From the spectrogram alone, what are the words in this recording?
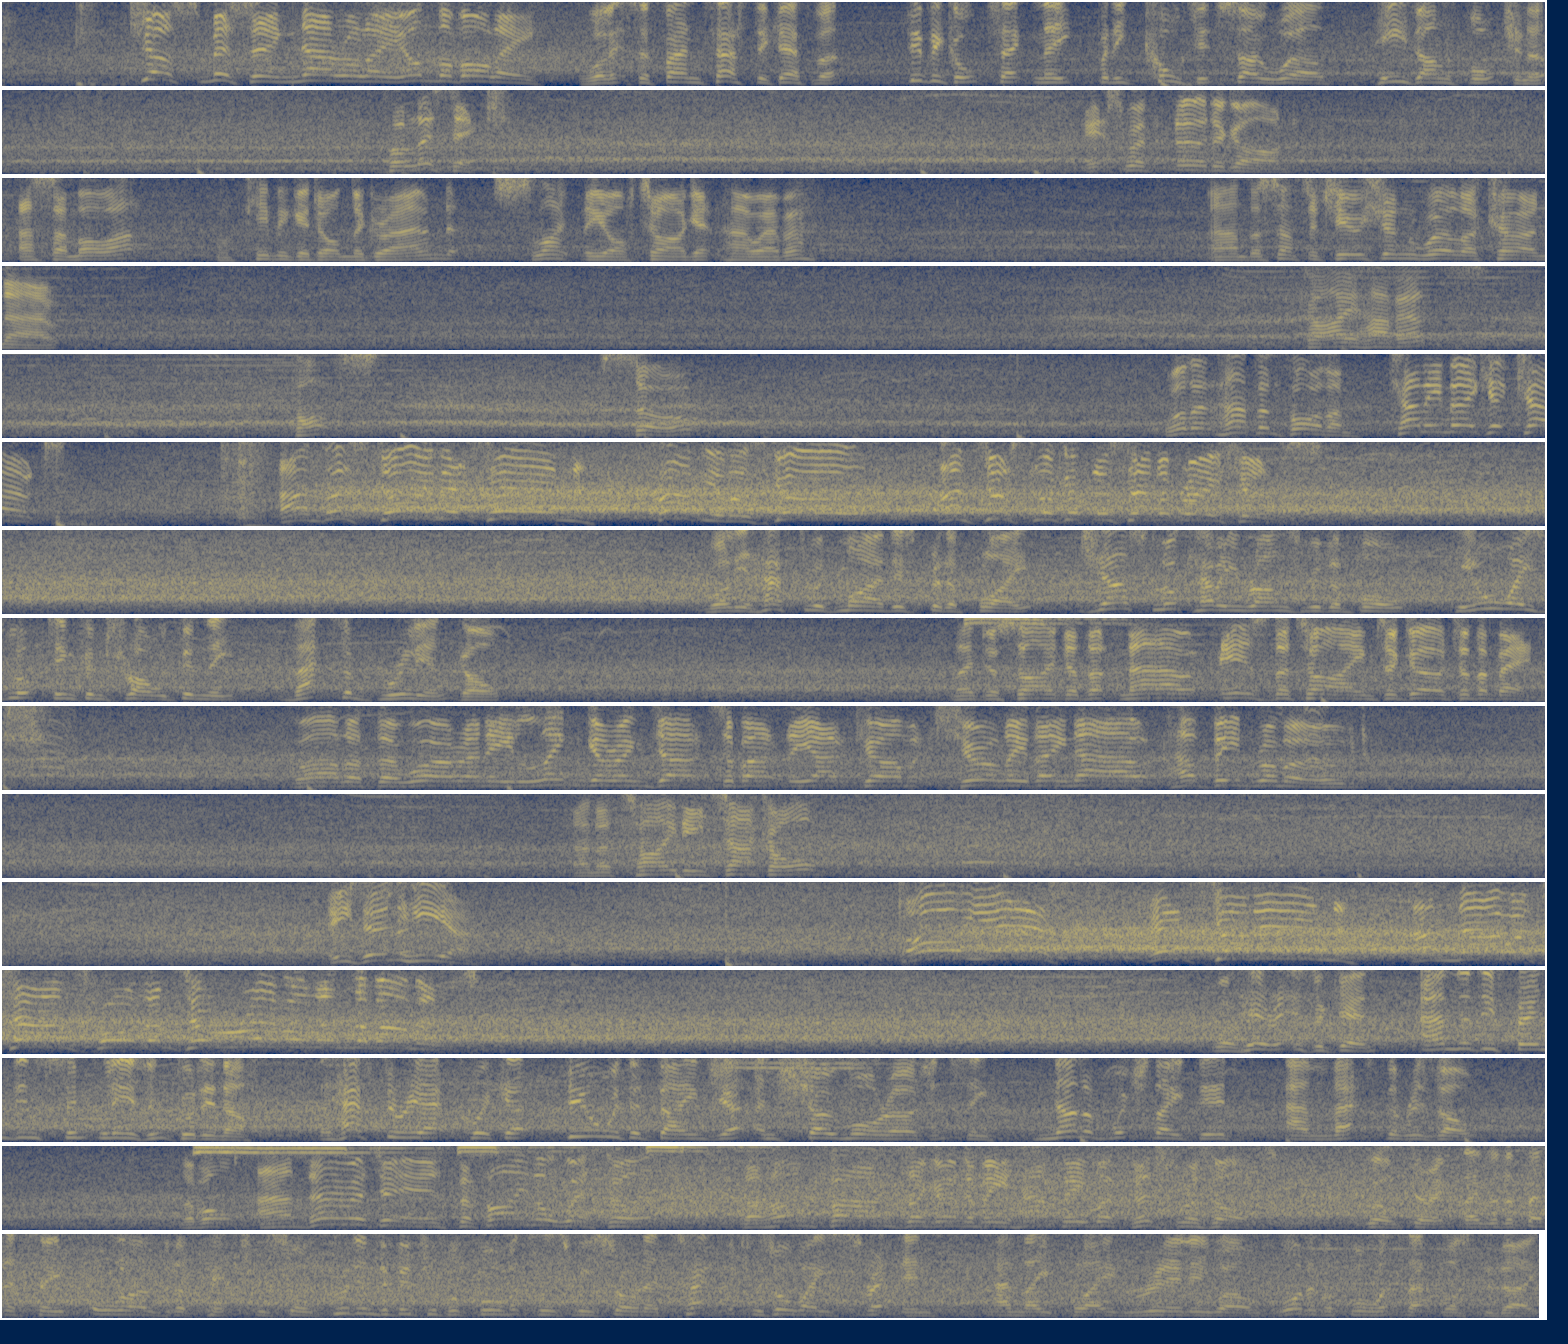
Just missing narrowly on the volley. Well, it's a fantastic effort. Difficult technique, but he caught it so well. He's unfortunate. Pulisic. It's with Erdogan. Asamoah. Well, keeping it on the ground. Slightly off target, however. And the substitution will occur now. Kai Havertz. Potts. So. Will it happen for them? Can he make it count? And this time it's in! Fabulous goal! And just look at the celebrations! Well, you have to admire this bit of play. Just look how he runs with the ball. He always looked in control, didn't he? That's a brilliant goal. They've decided that now is the time to go to the bench. Well, if there were any lingering doubts about the outcome, surely they now have been removed. And a tidy tackle. He's in here. Well, here it is again, and the defending simply isn't good enough. They have to react quicker, deal with the danger, and show more urgency, none of which they did, and that's the result. The ball, and there it is, the final whistle. The home fans are going to be happy with this result. Well, Derek, they were the better team all over the pitch. We saw good individual performances. We saw an attack which was always threatening, and they played really well. What a performance that was today.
